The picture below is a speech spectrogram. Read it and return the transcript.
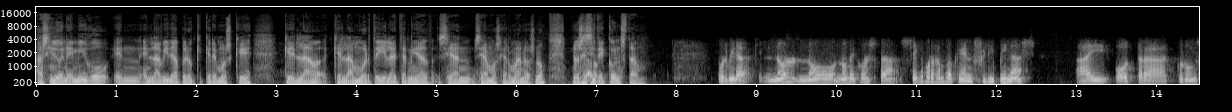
ha sido enemigo en, en la vida, pero que queremos que, que, la, que la muerte y la eternidad sean, seamos hermanos, ¿no? No sé si te consta. Pues mira, no, no, no me consta. Sé que, por ejemplo, que en Filipinas hay otra cruz,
